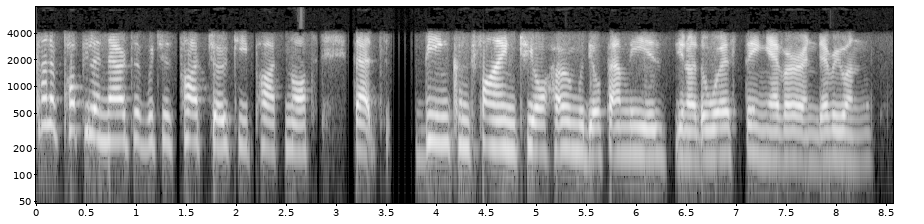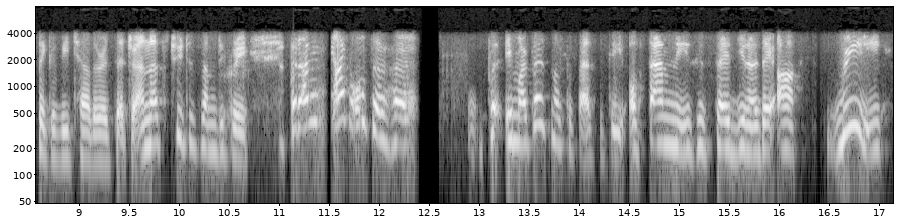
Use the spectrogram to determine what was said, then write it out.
kind of popular narrative which is part jokey, part not, that being confined to your home with your family is, you know, the worst thing ever and everyone's sick of each other, etc. And that's true to some degree. But I mean, I've also heard in my personal capacity of families who said, you know, they are really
